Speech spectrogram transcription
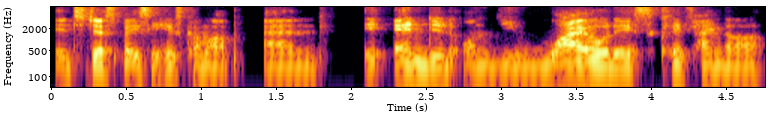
it's just basically his come up, and it ended on the wildest cliffhanger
